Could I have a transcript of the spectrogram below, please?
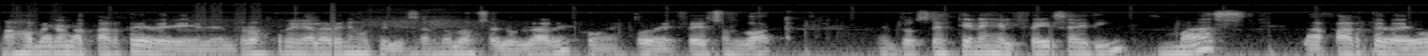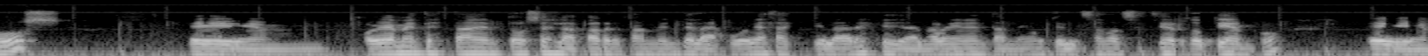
Más o menos la parte de, del rostro ya la vienen utilizando los celulares con esto de Face Unlock. Entonces tienes el Face ID más la parte de voz. Eh, obviamente está entonces la parte también de las huellas dactilares que ya la vienen también utilizando hace cierto tiempo, eh,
